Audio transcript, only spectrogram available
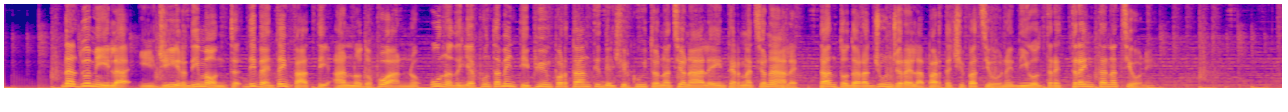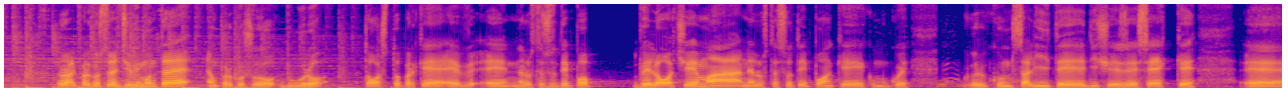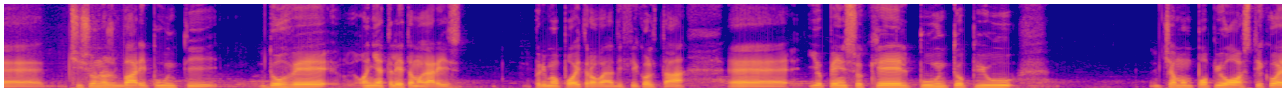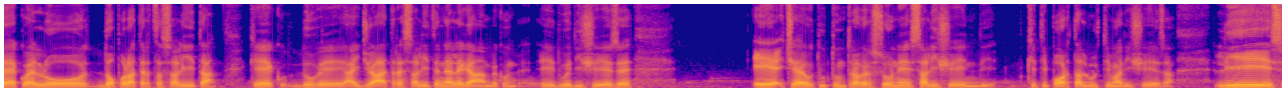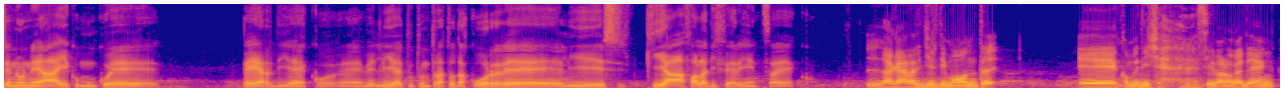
Dal 2000 il Gir di Mont diventa infatti anno dopo anno uno degli appuntamenti più importanti del circuito nazionale e internazionale, tanto da raggiungere la partecipazione di oltre 30 nazioni. Allora, il percorso del Giro di Monte è un percorso duro, tosto, perché è, è nello stesso tempo veloce ma nello stesso tempo anche comunque con salite e discese secche. Eh, ci sono vari punti dove ogni atleta magari prima o poi trova una difficoltà. Eh, io penso che il punto più diciamo un po' più ostico è quello dopo la terza salita, che è dove hai già tre salite nelle gambe e due discese e c'è tutto un traversone saliscendi che ti porta all'ultima discesa. Lì se non ne hai comunque perdi, ecco. Eh, lì è tutto un tratto da correre, lì chi ha fa la differenza, ecco. La gara di Gir è, come dice Silvano Gaden,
